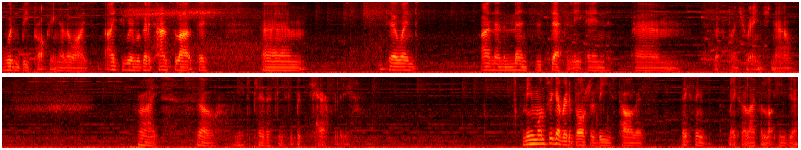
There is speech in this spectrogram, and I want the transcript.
wouldn't be procking otherwise. Icy Wind, we're going to cancel out this um, Tailwind, and then the Mence is definitely in um, Sucker Punch range now. Right, so we need to play this a little bit carefully. I mean, once we get rid of both of these targets, makes things makes our life a lot easier.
